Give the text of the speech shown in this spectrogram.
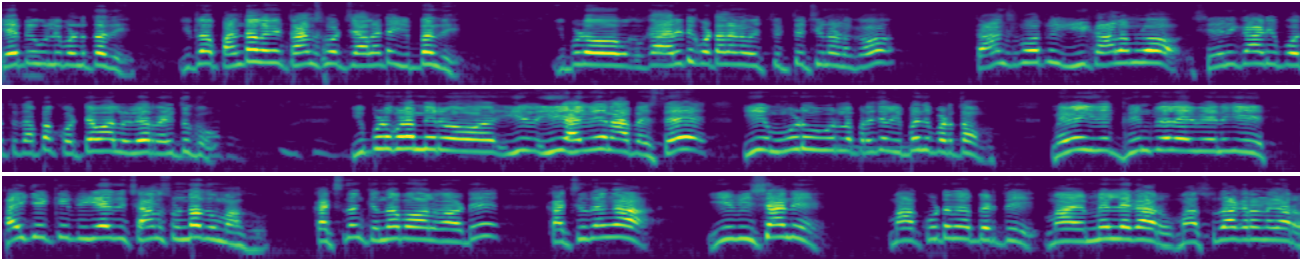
కేపీ ఉల్లి పండుతుంది. ఇట్లా పంటలని ట్రాన్స్పోర్ట్ చేయాలంటే ఇబ్బంది. ఇప్పుడు ఒక అరటి కొట్టాలని వచ్చి అనుకో ట్రాన్స్పోర్ట్ ఈ కాలంలో శనికాడికి పోతే తప్ప కొట్టేవాళ్ళు లేరు రైతుకు. ఇప్పుడు కూడా మీరు ఈ ఈ హైవేని ఆపేస్తే ఈ మూడు ఊర్ల ప్రజలు ఇబ్బంది పడతాం. మేమే ఇది గ్రీన్ ఫీల్డ్ హైవేని పైకి ఎక్కి దిగేది ఛాన్స్ ఉండదు మాకు. ఖచ్చితంగా కింద పోవాలి కాబట్టి ఖచ్చితంగా ఈ విషయాన్ని మా కూటమి అభ్యర్థి మా ఎమ్మెల్యే గారు మా సుధాకర్ అన్న గారు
